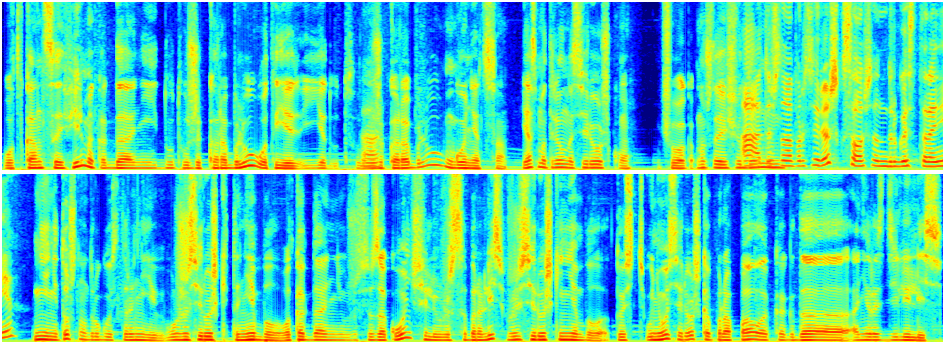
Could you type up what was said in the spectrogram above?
вот в конце фильма, когда они идут уже к кораблю, вот е- едут Так. уже к кораблю, гонятся, я смотрел на сережку чувака, потому что я еще А, давным- то, что она про сережку сказала, что она на другой стороне? Не, не то, что на другой стороне, уже сережки-то не было. Вот когда они уже все закончили, уже собрались, уже сережки не было. То есть у него сережка пропала, когда они разделились.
